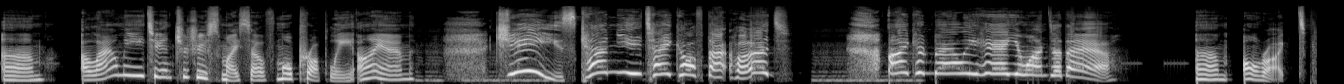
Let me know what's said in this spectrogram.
Um, allow me to introduce myself more properly. I am... Jeez, can you take off that hood? I can barely hear you under there. Um, alright.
